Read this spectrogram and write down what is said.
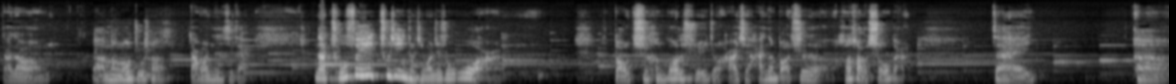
打到啊，猛龙主场打完那比赛。那除非出现一种情况，就是沃尔保持很高的水准，而且还能保持很好的手感，在呃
